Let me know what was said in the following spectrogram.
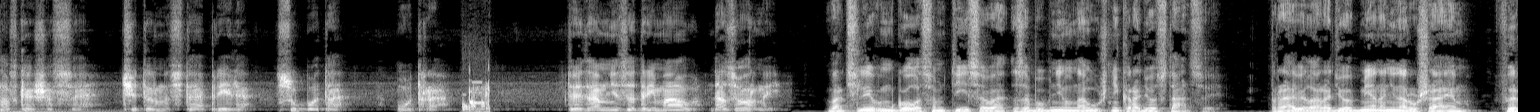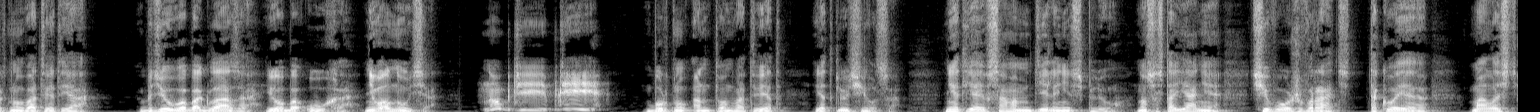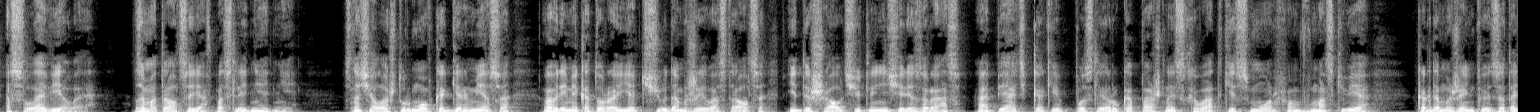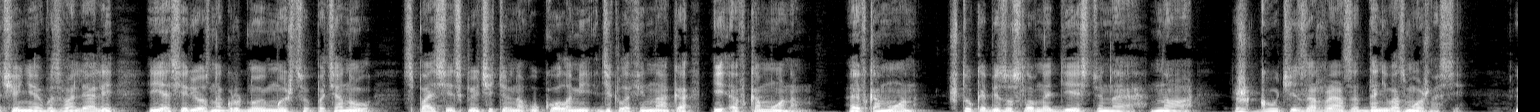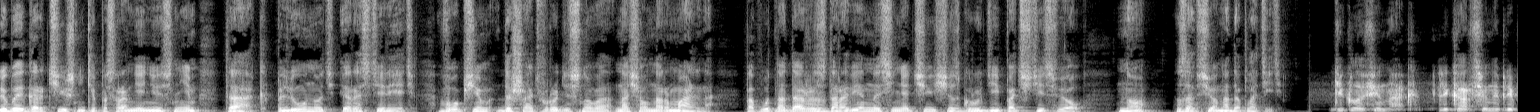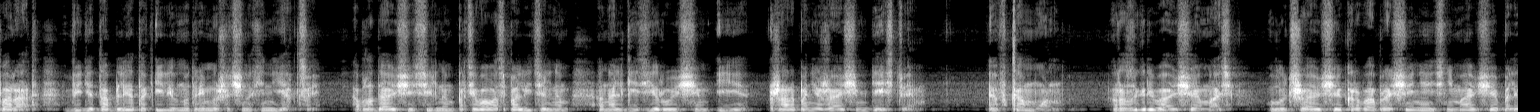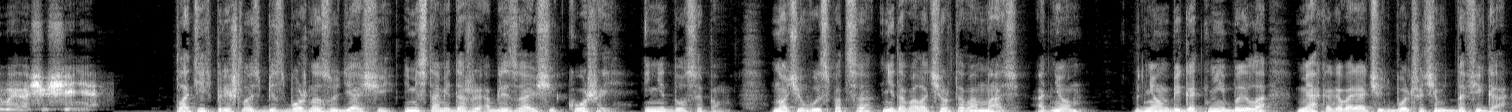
Ярославское шоссе. 14 апреля, суббота, утро. Ты там не задремал, дозорный? Ворчливым голосом Тисова забубнил наушник радиостанции. «Правила радиообмена не нарушаем», — фыркнул в ответ я. «Бдю в оба глаза и оба уха. Не волнуйся». «Ну, бди, бди», — буркнул Антон в ответ и отключился. «Нет, я и в самом деле не сплю. Но состояние, чего ж врать, такое малость ословелое. Замотался я в последние дни. Сначала штурмовка Гермеса, во время которой я чудом жив остался и дышал чуть ли не через раз. Опять, как и после рукопашной схватки с Морфом в Москве, когда мы Женьку из заточения вызволяли, и я серьезно грудную мышцу потянул, спасся исключительно уколами диклофенака и эфкамоном. Эфкамон – штука, безусловно, действенная, но жгучий, зараза, до невозможности. Любые горчишники по сравнению с ним – так, плюнуть и растереть. В общем, дышать вроде снова начал нормально. Попутно даже здоровенное синячище с груди почти свел. Но за все надо платить. Диклофенак. Лекарственный препарат в виде таблеток или внутримышечных инъекций, обладающий сильным противовоспалительным, анальгезирующим и жаропонижающим действием. Эфкамон. Разогревающая мазь улучшающее кровообращение и снимающее болевые ощущения. Платить пришлось безбожно зудящей и местами даже облезающей кожей и недосыпом. Ночью выспаться не давала чертова мазь, а днем... Днем беготни было, мягко говоря, чуть больше, чем дофига.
